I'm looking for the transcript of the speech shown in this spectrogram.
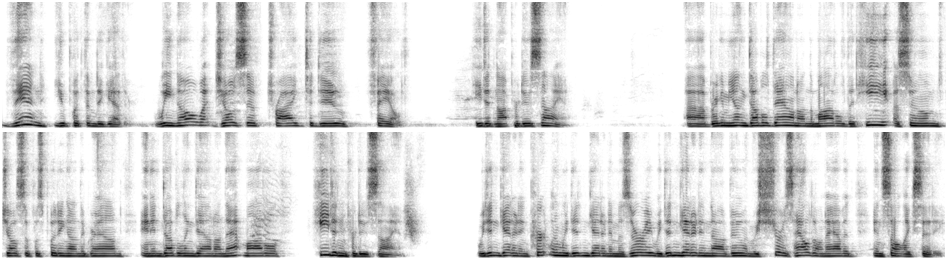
Then you put them together. We know what Joseph tried to do failed. He did not produce Zion. Uh, Brigham Young doubled down on the model that he assumed Joseph was putting on the ground, and in doubling down on that model, he didn't produce Zion. We didn't get it in Kirtland, we didn't get it in Missouri, we didn't get it in Nauvoo, and we sure as hell don't have it in Salt Lake City.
